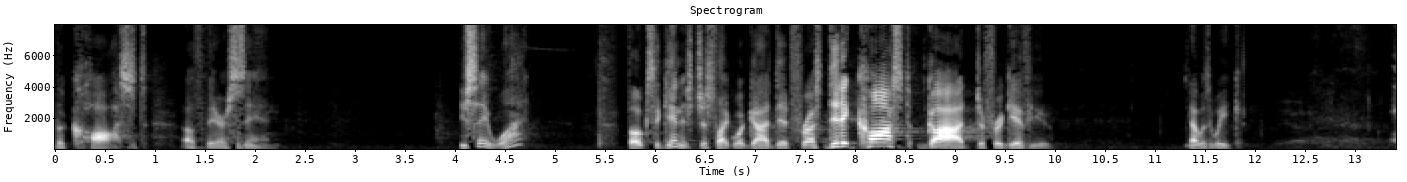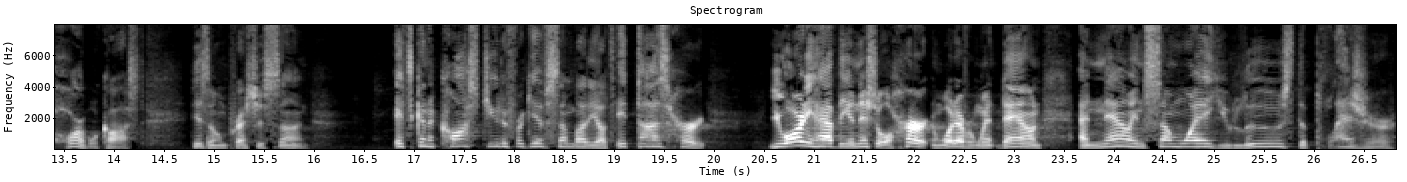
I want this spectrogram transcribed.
the cost of their sin. You say, what? Folks, again, it's just like what God did for us. Did it cost God to forgive you? That was weak. Horrible cost. His own precious son. It's going to cost you to forgive somebody else. It does hurt. You already have the initial hurt and whatever went down, and now in some way you lose the pleasure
